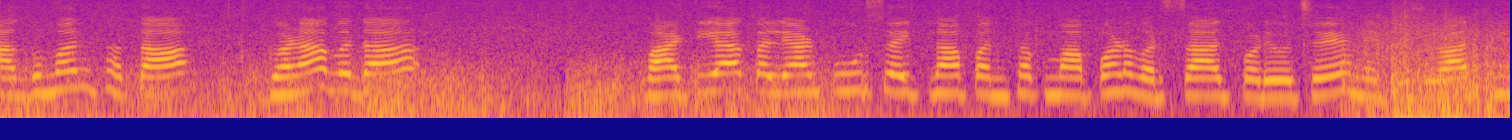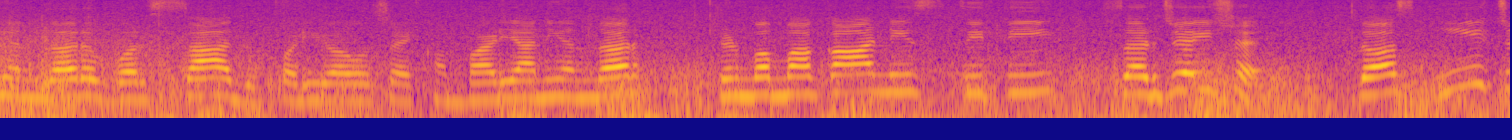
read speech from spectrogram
આગમન થતા ઘણા બધા ભાટિયા કલ્યાણપુર સહિતના પંથકમાં પણ વરસાદ પડ્યો છે અને ગુજરાતની અંદર વરસાદ પડી રહ્યો છે. ખંભાળિયાની અંદર જળબંબાકારની સ્થિતિ સર્જાઈ છે. દસ ઇંચ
